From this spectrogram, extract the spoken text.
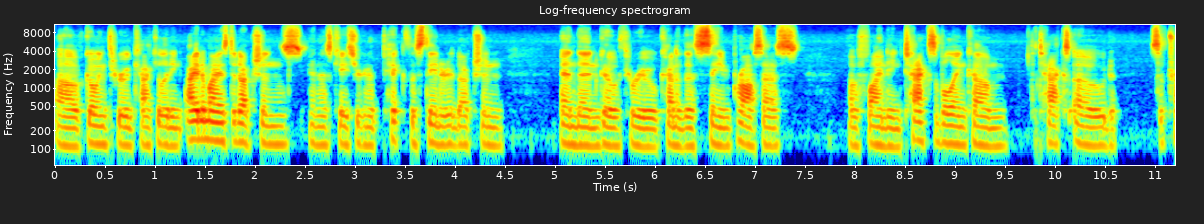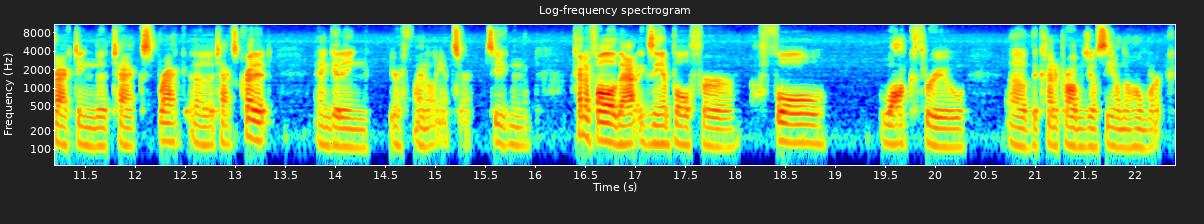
of going through and calculating itemized deductions. In this case, you're going to pick the standard deduction and then go through kind of the same process of finding taxable income, the tax owed, subtracting the tax, uh, the tax credit, and getting your final answer. So you can kind of follow that example for a full walkthrough of the kind of problems you'll see on the homework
